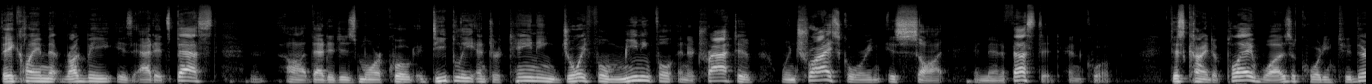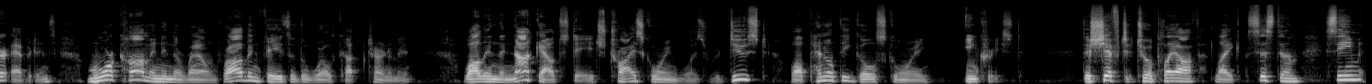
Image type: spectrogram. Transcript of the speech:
They claim that rugby is at its best, uh, that it is more, quote, deeply entertaining, joyful, meaningful, and attractive when try scoring is sought and manifested, end quote. This kind of play was, according to their evidence, more common in the round robin phase of the World Cup tournament, while in the knockout stage, try scoring was reduced while penalty goal scoring increased. The shift to a playoff like system seemed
